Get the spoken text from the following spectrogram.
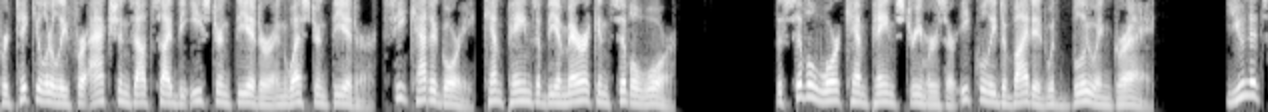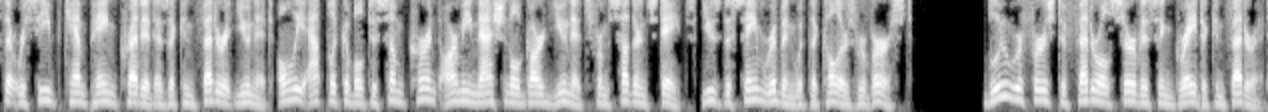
particularly for actions outside the Eastern Theater and Western Theater. See category Campaigns of the American Civil War. The Civil War campaign streamers are equally divided with blue and gray. Units that received campaign credit as a Confederate unit only applicable to some current Army National Guard units from southern states use the same ribbon with the colors reversed. Blue refers to Federal service and gray to Confederate.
